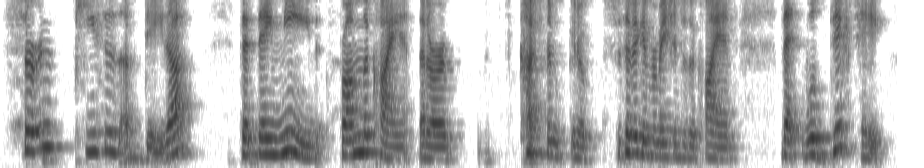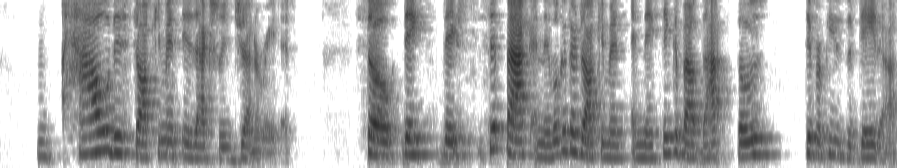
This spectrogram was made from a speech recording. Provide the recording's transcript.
certain pieces of data that they need from the client that are custom, you know, specific information to the client that will dictate how this document is actually generated. So they they sit back and they look at their documents and they think about that those different pieces of data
